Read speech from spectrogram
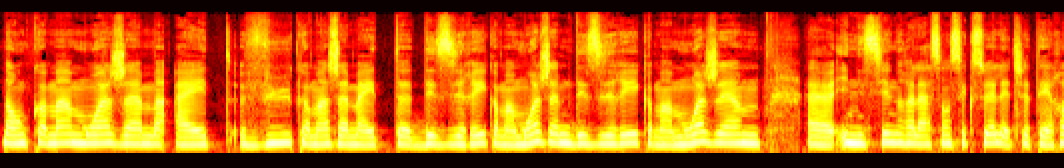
Donc comment moi j'aime être vue, comment j'aime être désirée, comment moi j'aime désirer, comment moi j'aime euh, initier une relation sexuelle, etc.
